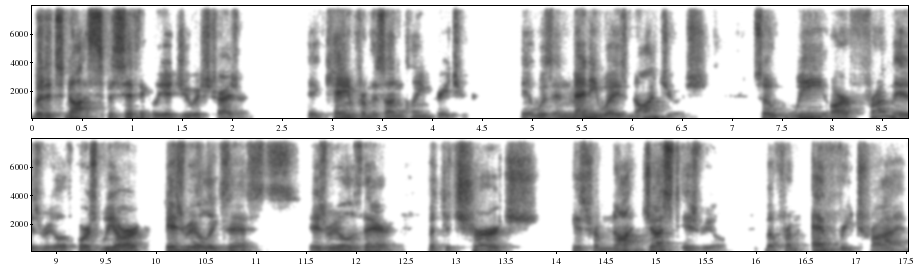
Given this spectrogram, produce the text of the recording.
but it's not specifically a Jewish treasure. It came from this unclean creature. It was in many ways non Jewish. So we are from Israel. Of course, we are, Israel exists, Israel is there, but the church is from not just Israel, but from every tribe,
